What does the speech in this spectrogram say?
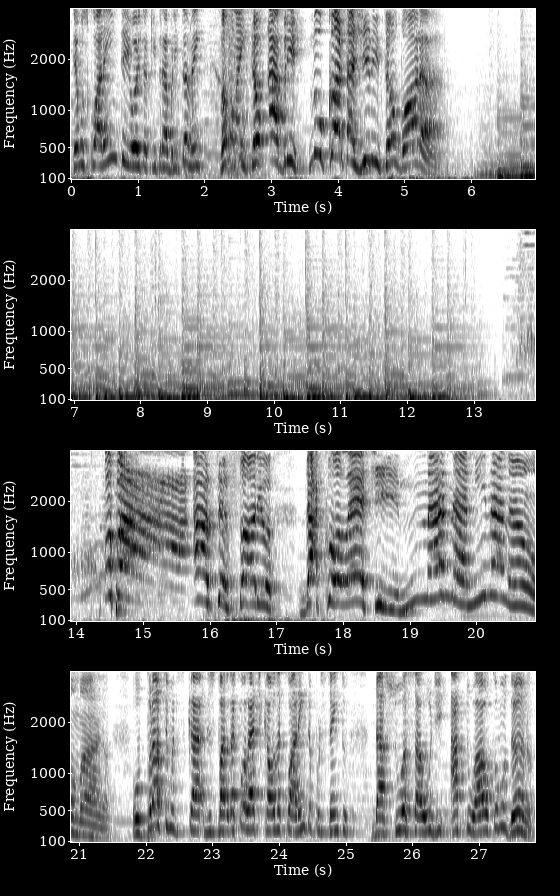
temos 48 aqui pra abrir também Vamos lá então abrir no corta-giro então, bora! Opa! Acessório da Colette Nananina não, mano O próximo disparo da Colette causa 40% da sua saúde atual como dano.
